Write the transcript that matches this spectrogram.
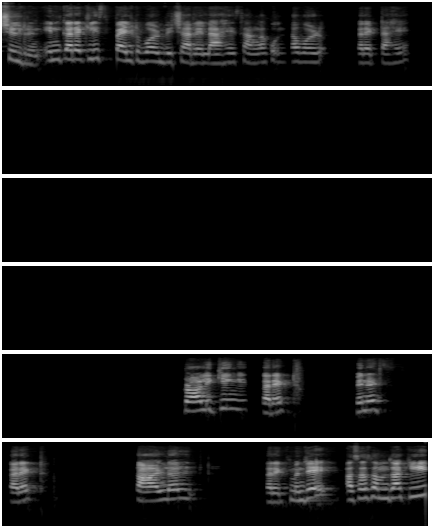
children incorrectly spelt word विचारलेला आहे. सांगा कोणता वर्ड करेक्ट आहे? Frolicking is correct minutes correct startled correct म्हणजे असं समजा की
